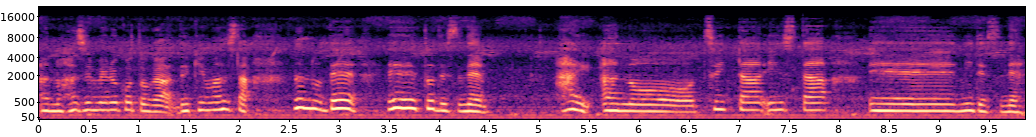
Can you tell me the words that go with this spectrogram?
あの始めることができました。なのでえーとですねはいあのツイッターインスタ、えー、にですね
